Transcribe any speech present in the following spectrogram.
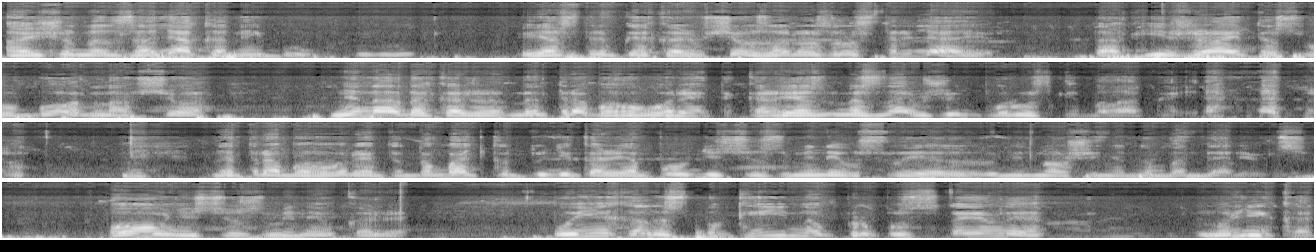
А ще заляканий був. Я стрибки кажу, що зараз розстріляю. Так, їжджайте свободно, що. Не треба, каже, не треба говорити. Каже, я не знаю, що він по-русски балакає. Не треба говорити. То батько тоді каже, я повністю змінив своє відношення до бандерівців. Повністю змінив, каже. Поїхали спокійно, пропустили. Ну, лікар.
